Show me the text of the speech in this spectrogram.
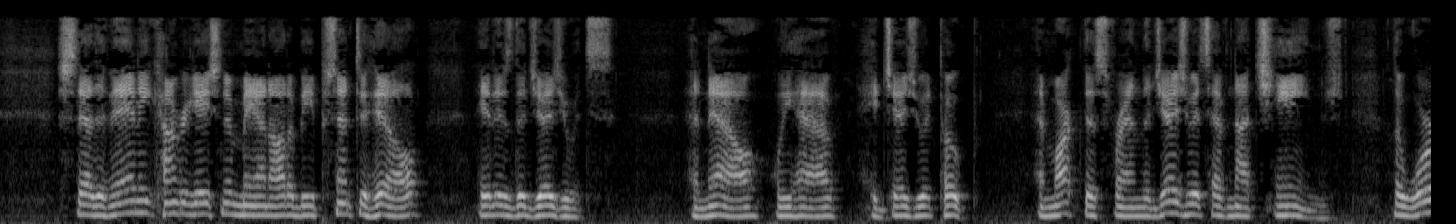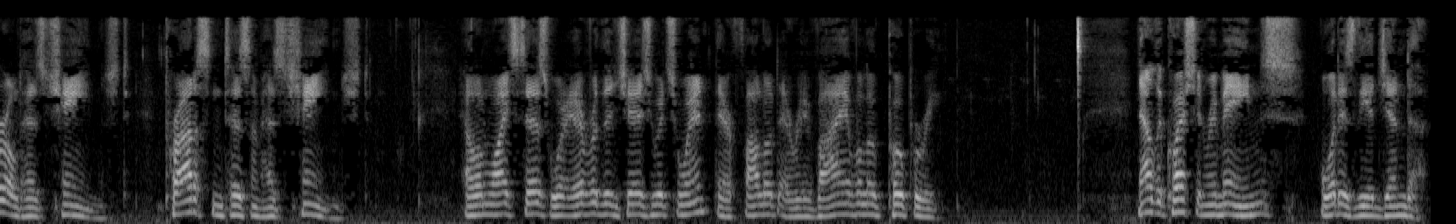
said if any congregation of men ought to be sent to hell, it is the Jesuits. And now we have a Jesuit Pope. And mark this, friend, the Jesuits have not changed. The world has changed. Protestantism has changed. Ellen White says wherever the Jesuits went, there followed a revival of popery. Now the question remains what is the agenda?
